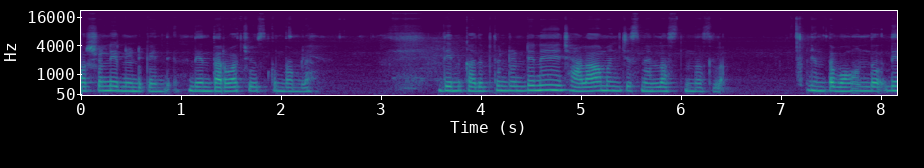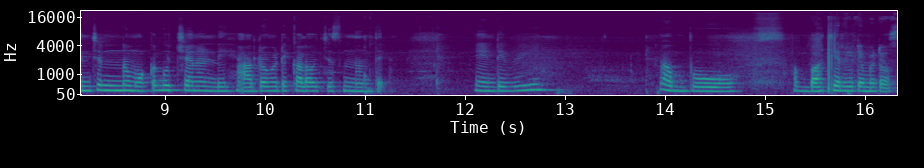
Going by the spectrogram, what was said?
వర్షం నీరు నిండిపోయింది. దీని తర్వాత చూసుకుందాంలే. దీన్ని కదుపుతుంటుంటేనే చాలా మంచి స్మెల్ వస్తుంది అసలు. ఎంత బాగుందో. దీని చిన్న మొక్క గుచ్చానండి. ఆటోమేటిక్ కల వచ్చేసింది అంతే. ఏంటివి? అబ్బో. అబ్బా చెర్రీ టమాటోస్.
